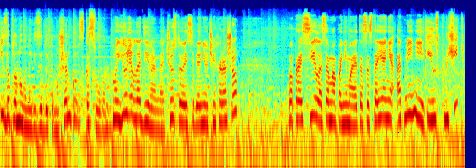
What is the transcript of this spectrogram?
і запланований візит до Тимошенко скасовано. Мы, Юлия Владимировна, чувствуя себя не очень хорошо, попросила, сама понимая это состояние, отменить и исключить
